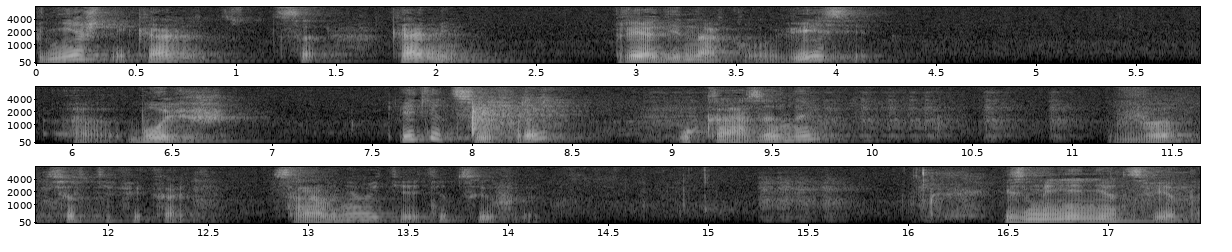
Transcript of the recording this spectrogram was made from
Внешне кажется камень при одинаковом весе э, больше. Эти цифры указаны в сертификате. Сравнивайте эти цифры. Изменение цвета.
